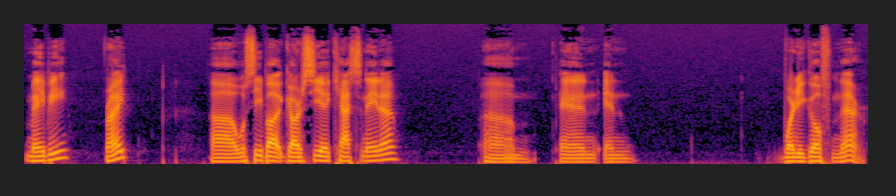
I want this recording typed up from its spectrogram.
maybe right. Uh, we'll see about Garcia Castaneda, um, and and where do you go from there?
